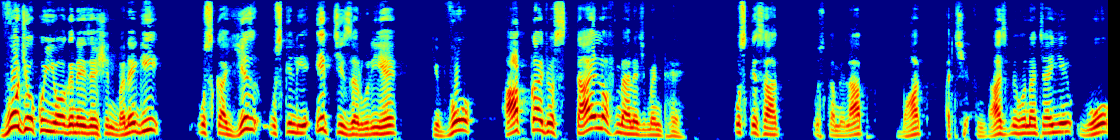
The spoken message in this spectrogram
وہ جو کوئی آرگنائزیشن بنے گی، اس کا یہ، اس کے لیے ایک چیز ضروری ہے کہ وہ آپ کا جو اسٹائل آف مینجمنٹ ہے، اس کے ساتھ اس کا ملاپ بہت اچھے انداز میں ہونا چاہیے۔ وہ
